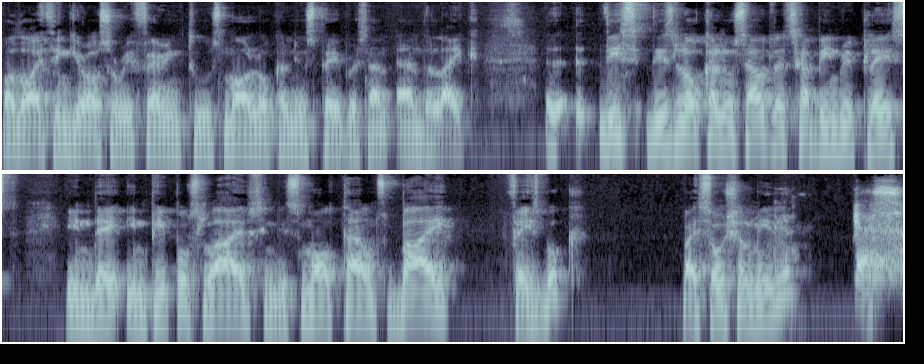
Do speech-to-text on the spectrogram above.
although I think you're also referring to small local newspapers and, and the like. Uh, these these local news outlets have been replaced in they in people's lives in these small towns by Facebook by social media? Yes.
